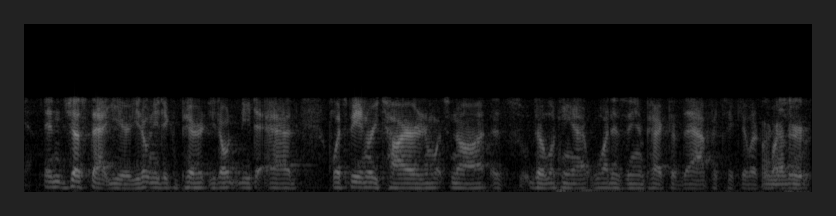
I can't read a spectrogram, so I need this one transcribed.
Yeah. In just that year, you don't need to compare it, you don't need to add what's being retired and what's not, it's, they're looking at what is the impact of that particular Or question. another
